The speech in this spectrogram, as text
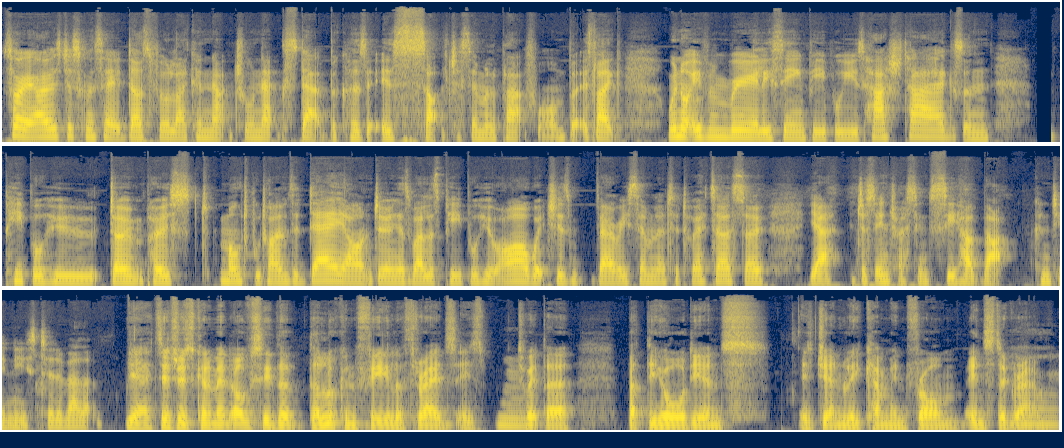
Sorry, I was just going to say it does feel like a natural next step because it is such a similar platform. But it's like we're not even really seeing people use hashtags and people who don't post multiple times a day aren't doing as well as people who are, which is very similar to Twitter. So yeah, just interesting to see how that continues to develop. yeah it's interesting kind of mean obviously the, the look and feel of threads is Mm. twitter but the audience is generally coming from instagram Yeah.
